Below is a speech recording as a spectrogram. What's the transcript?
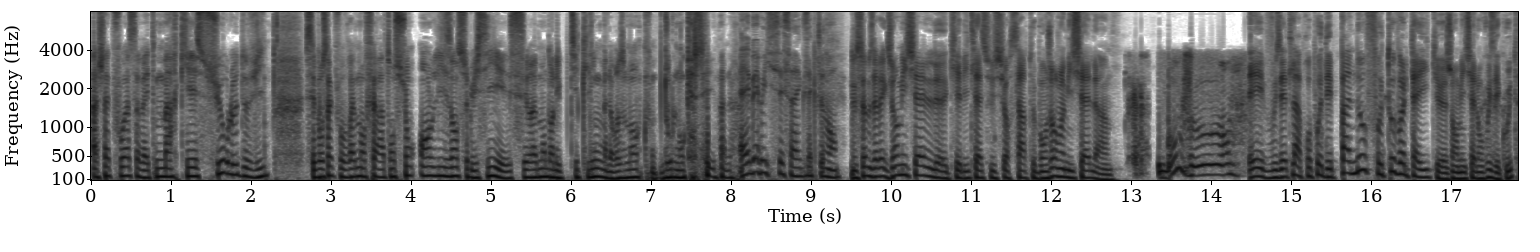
à chaque fois, ça va être marqué sur le devis. C'est pour ça qu'il faut vraiment faire attention en lisant celui-ci. Et c'est vraiment dans les petites lignes, malheureusement, d'où le nom caché. malheureusement. eh ben oui, c'est ça, exactement. Nous sommes avec Jean-Michel euh, qui habite là-dessus sur Sarthe. Bonjour Jean-Michel. Bonjour. Et vous êtes là à propos des panneaux photovoltaïques. Jean-Michel, on vous écoute.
